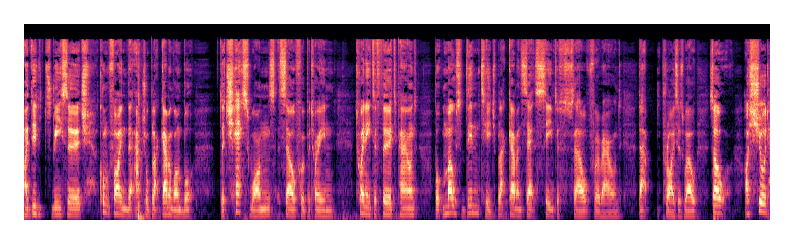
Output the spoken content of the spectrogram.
I did research, couldn't find the actual black gammon one, but the chess ones sell for between 20 to 30 pound, but most vintage black gammon sets seem to sell for around that price as well. So I should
